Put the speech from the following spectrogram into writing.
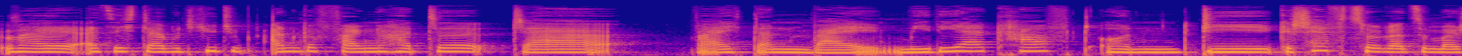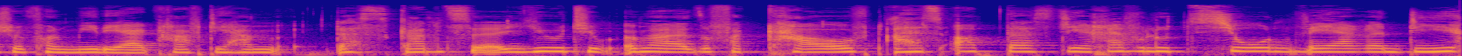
weil als ich da mit YouTube angefangen hatte, da war ich dann bei Mediakraft und die Geschäftsführer zum Beispiel von Mediakraft, die haben das ganze YouTube immer so verkauft, als ob das die Revolution wäre, die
